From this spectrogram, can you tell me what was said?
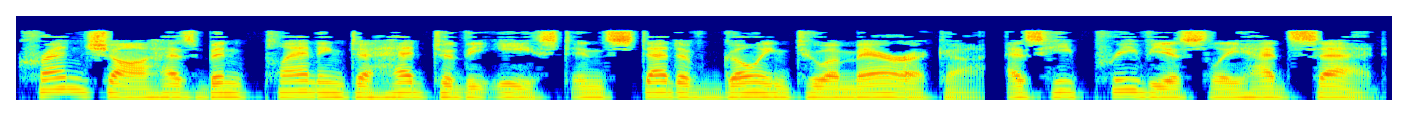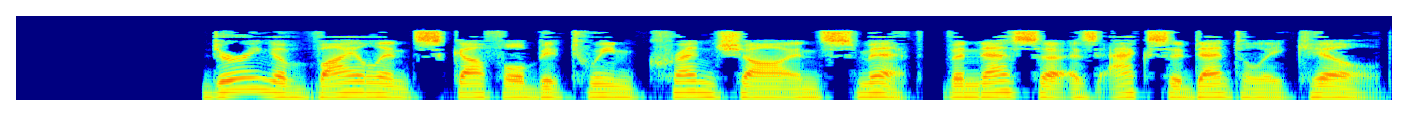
Crenshaw has been planning to head to the east instead of going to America, as he previously had said. During a violent scuffle between Crenshaw and Smith, Vanessa is accidentally killed.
